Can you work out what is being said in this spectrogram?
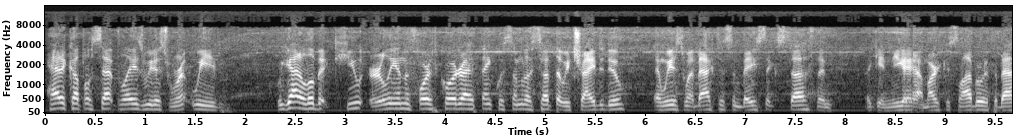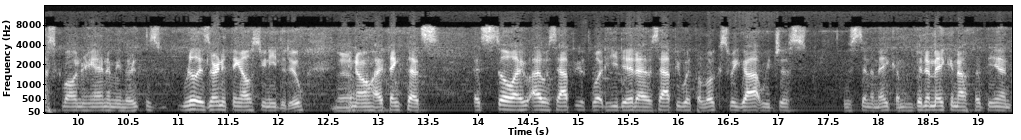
had a couple set plays. We just we we got a little bit cute early in the fourth quarter, I think, with some of the stuff that we tried to do, and we just went back to some basic stuff. And again, you got Marcus Lauber with the basketball in your hand. I mean, there's really is there anything else you need to do? Yeah. You know, I think that's it's still. I, I was happy with what he did. I was happy with the looks we got. We just we just didn't make them. Didn't make enough at the end.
